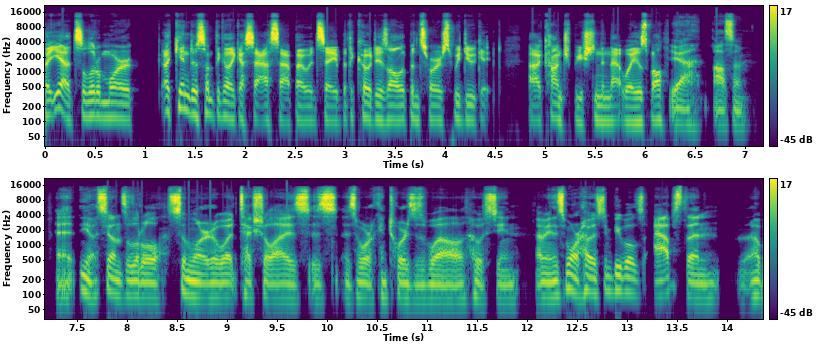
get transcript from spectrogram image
but yeah it's a little more akin to something like a saas app i would say but the code is all open source we do get uh, contribution in that way as well Yeah. Awesome. And, you know, it sounds a little similar to what Textualize is, is working towards as well, hosting. I mean, it's more hosting people's apps than uh,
